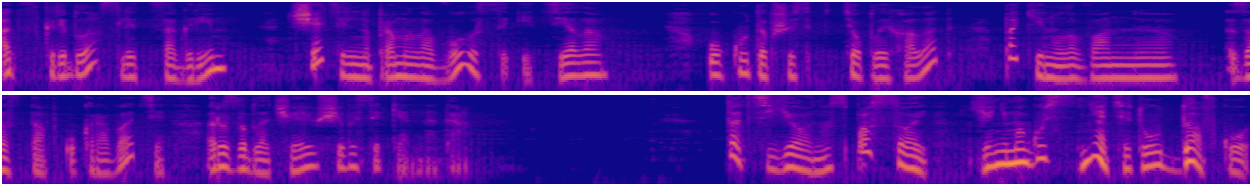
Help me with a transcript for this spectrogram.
отскребла с лица грим, тщательно промыла волосы и тело, укутавшись в теплый халат, покинула ванную, застав у кровати разоблачающегося Кеннета. Татьяна, спасай, я не могу снять эту удавку.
